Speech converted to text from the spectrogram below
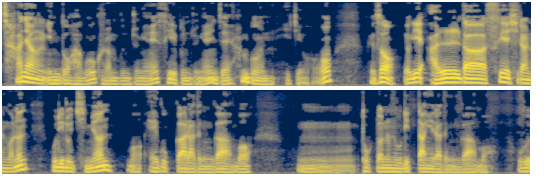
찬양 인도하고 그런 분 중에 세 분 중에 이제 한 분이지요. 그래서 여기 알다 스엣이라는 거는 우리로 치면 뭐 애국가라든가 뭐 음, 독도는 우리 땅이라든가 뭐 우,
